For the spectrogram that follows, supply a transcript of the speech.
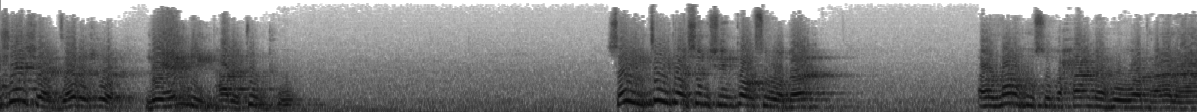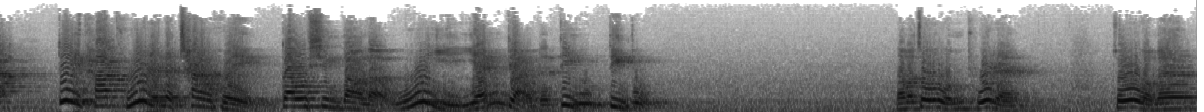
先选择的是怜悯他的众仆，所以这段圣训告诉我们，阿拉胡苏巴哈纳胡他来对他仆人的忏悔高兴到了无以言表的地地步。那么作为我们仆人，作为我们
